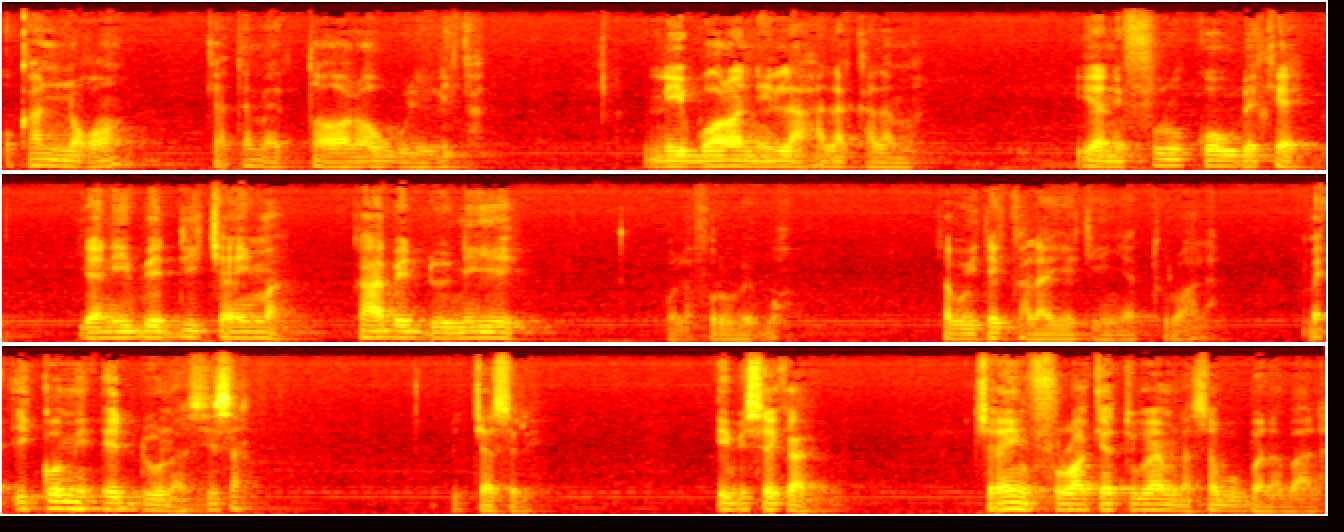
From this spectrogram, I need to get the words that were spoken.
وكان نوع كتم طارو لليك نبرا نلا على كلمة. يعني فروكو بك يعني بدي شايمة. كاب الدنيا ولا فرو ببو سبو يتك على يكين يترو على. ما إيكومي إدونا سيسا. تشسري i bɛ se ka cɛ in furakɛ cogoya min na sabu bana b'a la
